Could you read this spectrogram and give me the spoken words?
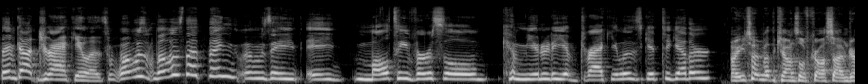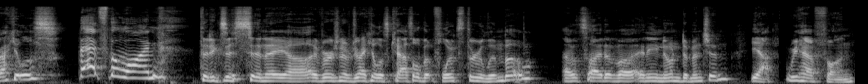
they've got Draculas. What was what was that thing? It was a a multiversal community of Draculas get together. Are you talking about the Council of Cross Time Draculas? That's the one. That exists in a, uh, a version of Dracula's castle that floats through limbo outside of uh, any known dimension? Yeah, we have fun.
